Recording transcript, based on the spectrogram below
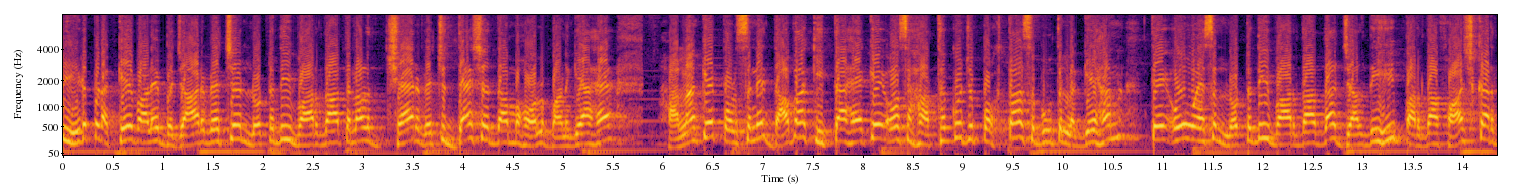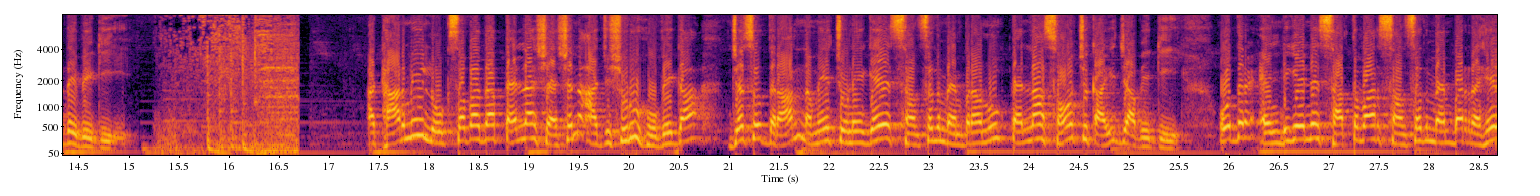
ਭੀੜ ਭੜੱਕੇ ਵਾਲੇ ਬਾਜ਼ਾਰ ਵਿੱਚ ਲੁੱਟ ਦੀ ਵਾਰਦਾਤ ਨਾਲ ਸ਼ਹਿਰ ਵਿੱਚ ਦਹਿਸ਼ਤ ਦਾ ਮਾਹੌਲ ਬਣ ਗਿਆ ਹੈ। ਹਾਲਾਂਕਿ ਪੁਲਿਸ ਨੇ ਦਾਅਵਾ ਕੀਤਾ ਹੈ ਕਿ ਉਸ ਹੱਥ ਕੁਝ ਪੁਖਤਾ ਸਬੂਤ ਲੱਗੇ ਹਨ ਤੇ ਉਹ ਇਸ ਲੁੱਟ ਦੀ ਵਾਰਦਾਤ ਦਾ ਜਲਦੀ ਹੀ ਪਰਦਾਫਾਸ਼ ਕਰ ਦੇਵੇਗੀ। 18ਵੀਂ ਲੋਕ ਸਭਾ ਦਾ ਪਹਿਲਾ ਸੈਸ਼ਨ ਅੱਜ ਸ਼ੁਰੂ ਹੋਵੇਗਾ, ਜਿਸ ਦੌਰਾਨ ਨਵੇਂ ਚੁਣੇ ਗਏ ਸੰਸਦ ਮੈਂਬਰਾਂ ਨੂੰ ਪਹਿਲਾਂ ਸਹੁੰ ਚੁਕਾਈ ਜਾਵੇਗੀ। ਉਧਰ ਐਨਡੀਏ ਨੇ 7 ਵਾਰ ਸੰਸਦ ਮੈਂਬਰ ਰਹੇ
